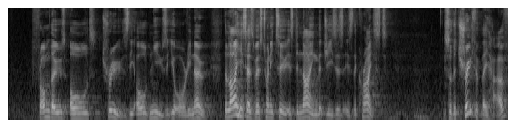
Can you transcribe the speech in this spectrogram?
from those old truths, the old news that you already know. The lie, he says, verse 22, is denying that Jesus is the Christ. So the truth that they have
